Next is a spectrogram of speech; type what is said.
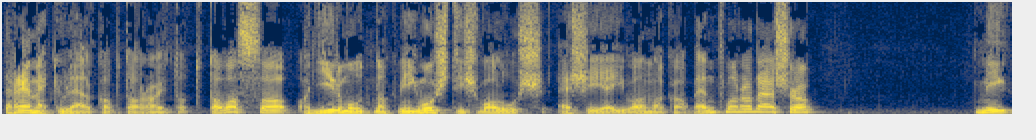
remekül elkapta a rajtot tavasszal, a Gyirmótnak még most is valós esélyei vannak a bentmaradásra, még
